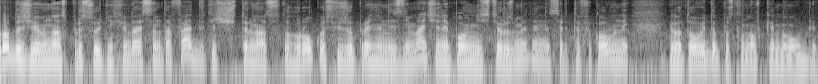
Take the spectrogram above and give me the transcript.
продажі у нас присутній Hyundai Santa Fe 2014 року, свіжопригнаний з Німеччини, повністю розмитнений, сертифікований і готовий до постановки на облік.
